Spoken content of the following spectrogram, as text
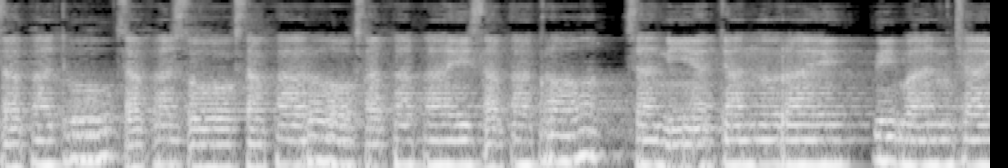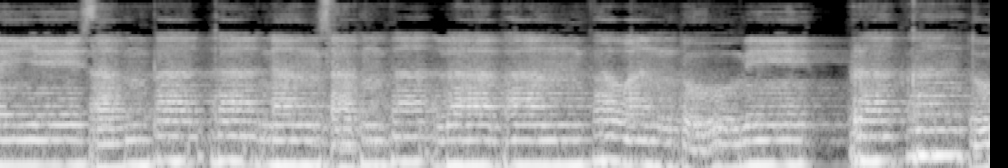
สัพพทุกสัพพโศกสัพพโรคสัพพภัยสัพพเคราะห์ เสนียจันไร วิวันชัยเยสัมปัทานังสัมปะลาพังพวันตุเมรักขันตุ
